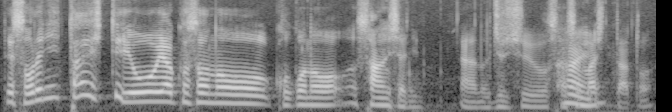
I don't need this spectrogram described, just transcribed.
でそれに対してようやくそのここの3社にあの受注をさせましたと、はい、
